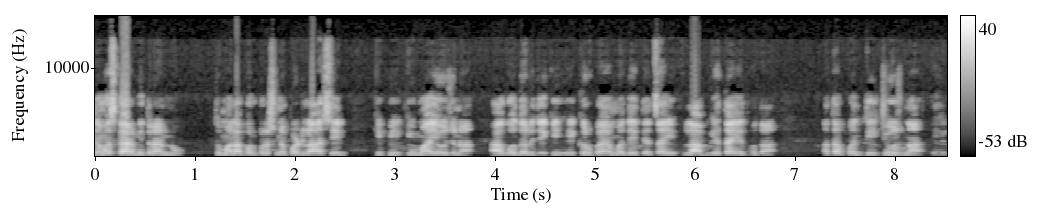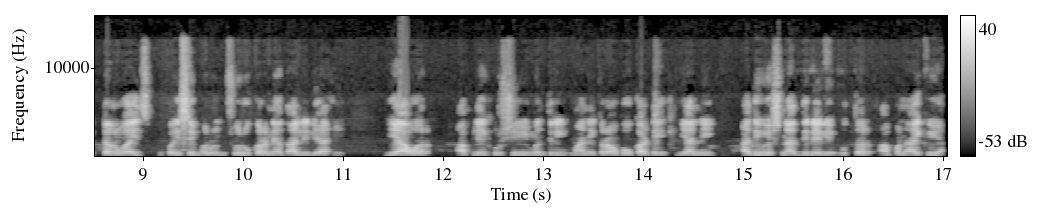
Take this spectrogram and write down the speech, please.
नमस्कार मित्रांनो तुम्हाला पण प्रश्न पडला असेल की पीक विमा योजना अगोदर जे की एक रुपयामध्ये त्याचा लाभ घेता येत होता. आता पण तीच योजना हेक्टर वाईज पैसे भरून सुरू करण्यात आलेली आहे. यावर आपले कृषी मंत्री माणिकराव कोकाटे यांनी अधिवेशनात दिलेले उत्तर आपण ऐकूया.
